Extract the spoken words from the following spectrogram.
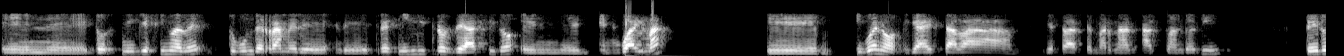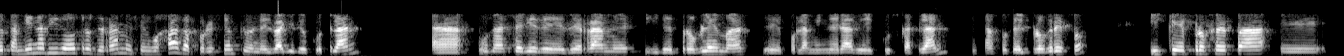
en 2019 eh, tuvo un derrame de, de 3.000 litros de ácido en, en Guaymas. Eh, y bueno, ya estaba, ya estaba Semarnat actuando allí. Pero también ha habido otros derrames en Oaxaca, por ejemplo, en el Valle de Ocotlán, uh, una serie de derrames y de problemas eh, por la minera de Cuscatlán, en San José del Progreso, y que Profepa eh,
